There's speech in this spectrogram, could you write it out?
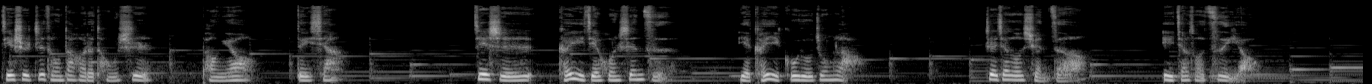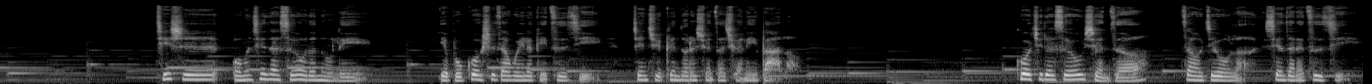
结识志同道合的同事、朋友、对象。届时可以结婚生子，也可以孤独终老。这叫做选择，亦叫做自由。其实，我们现在所有的努力，也不过是在为了给自己。争取更多的选择权利罢了。过去的所有选择造就了现在的自己，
